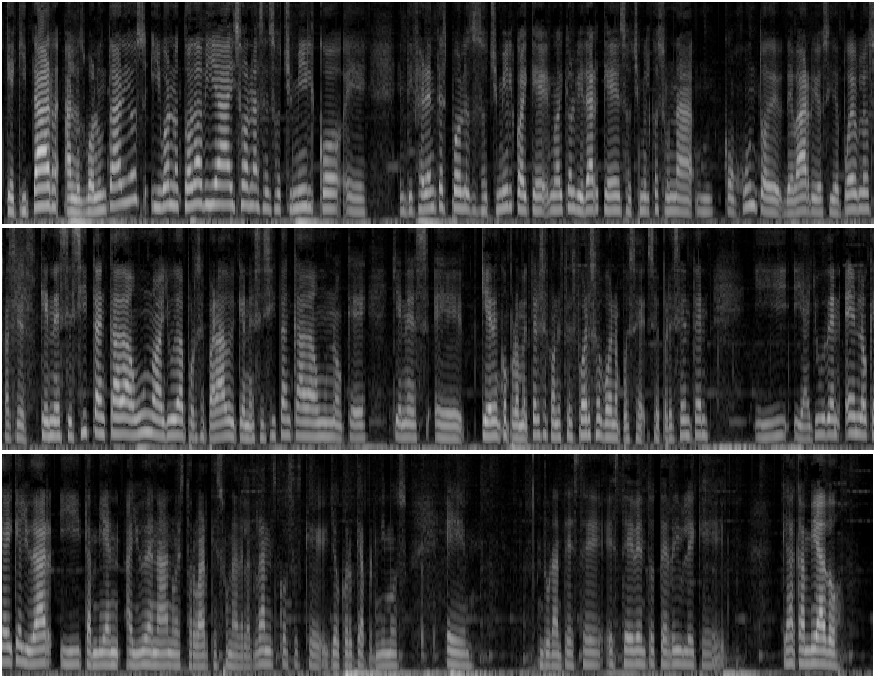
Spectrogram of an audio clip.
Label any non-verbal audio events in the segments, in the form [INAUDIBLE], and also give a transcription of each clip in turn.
que quitar a los voluntarios y bueno todavía hay zonas en Xochimilco eh, en diferentes pueblos de Xochimilco hay que no hay que olvidar que Xochimilco es una, un conjunto de, de, barrios y de pueblos Así es. que necesitan cada uno ayuda por separado y que necesitan cada uno que quienes eh, quieren comprometerse con este esfuerzo bueno pues se, se presenten y, y, ayuden en lo que hay que ayudar y también ayuden a no estorbar, que es una de las grandes cosas que yo creo que aprendimos eh, durante este, este evento terrible que, que ha cambiado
